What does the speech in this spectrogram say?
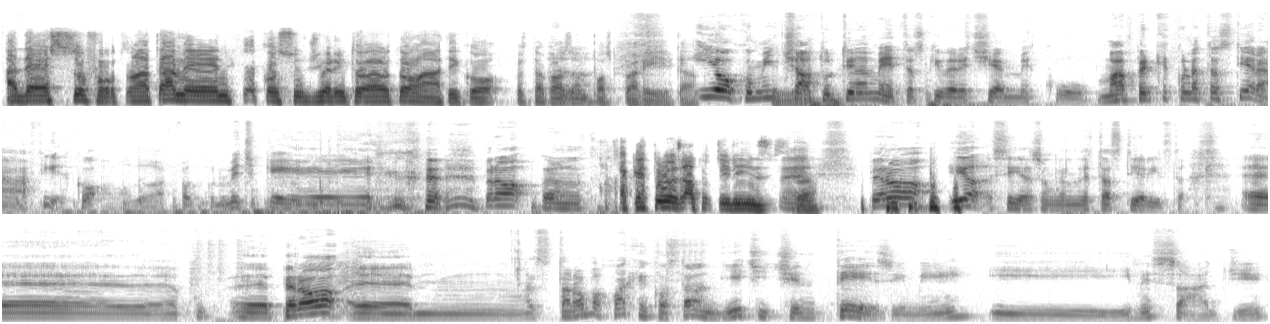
Adesso fortunatamente col suggeritore automatico questa cosa è un po' sparita. Io ho cominciato ultimamente a scrivere CMQ, ma perché con la tastiera figa, è comodo, invece che... però... Perché tu esatto utilizzi. Eh, però io sì, io sono un grande tastierista. Eh, eh, però ehm, sta roba qua che costavano 10 centesimi i, i messaggi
